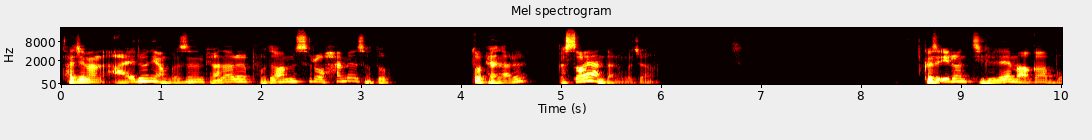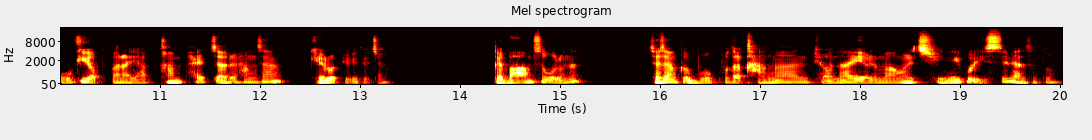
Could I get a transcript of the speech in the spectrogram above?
하지만 아이러니한 것은 변화를 부담스러워하면서도 또 변화를 써야 한다는 거죠. 그래서 이런 딜레마가 목이 없거나 약한 팔자를 항상 괴롭히게 되죠. 그 마음속으로는 세상 그 무엇보다 강한 변화의 열망을 지니고 있으면서도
